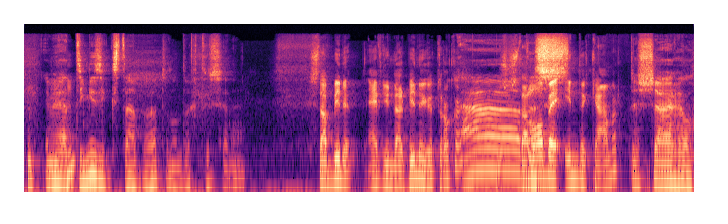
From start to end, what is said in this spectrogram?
Ja, maar ja, het ding is, ik sta buiten ondertussen. Hè. Staat binnen. Hij heeft u naar binnen getrokken. Ah, dus je staat dus- allebei in de kamer. De Charles.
